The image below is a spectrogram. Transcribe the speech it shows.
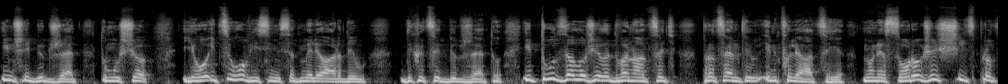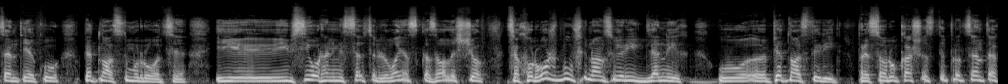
інший бюджет. Тому що його і цього 80 мільярдів дефіцит бюджету. І тут заложили 12% інфляції. Ну не 40 же 6%, як у 2015 році. І, і всі органи місцевого самоврядування сказали, що це хорош був фінансовий рік для них у 2015 рік при 46%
